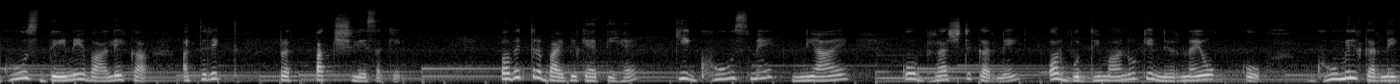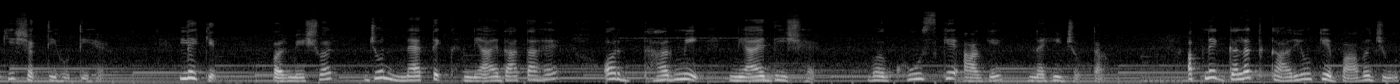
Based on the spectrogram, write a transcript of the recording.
घूस देने वाले का अतिरिक्त पक्ष ले सके। पवित्र बाइबल कहती है कि घूस में न्याय को भ्रष्ट करने और बुद्धिमानों के निर्णयों को घूमिल करने की शक्ति होती है। लेकिन परमेश्वर, जो नैतिक न्यायदाता है और धर्मी न्यायाधीश है, वह घूस के आगे नहीं झुकता। अपने गलत कार्यों के बावजूद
